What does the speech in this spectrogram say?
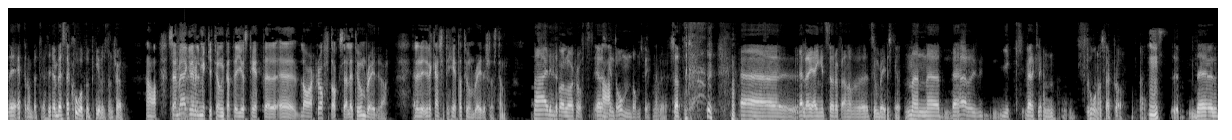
Det är ett av de bättre. Det är den bästa co-op-upplevelsen tror jag. Ja, sen väger det väl mycket tungt att det just heter eh, Lara Croft också, eller Tomb Raider då. Eller det kanske inte heter Tomb Raider förresten. Nej, det är inte bara Lara Croft. Jag Ja. tycker inte om de spelen heller. Så att, eh, eller jag är inget större fan av eh, Tomb Raider-spel. Men eh, det här gick verkligen förvånansvärt bra. Mm. Det är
